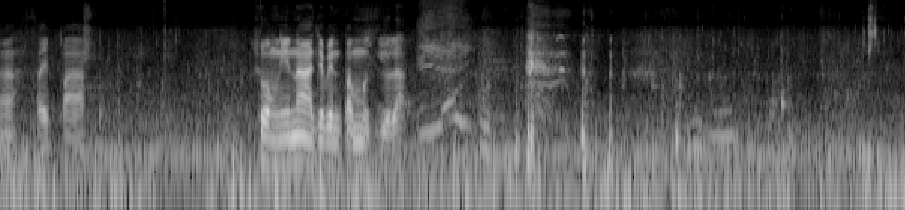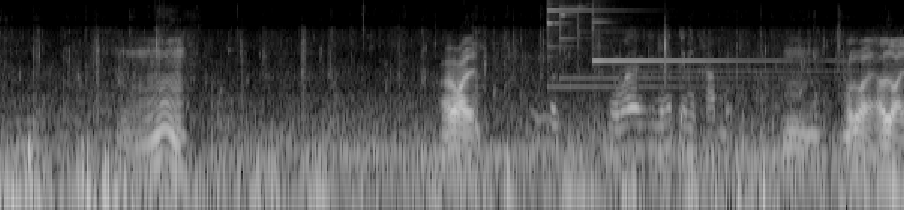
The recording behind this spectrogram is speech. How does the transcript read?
อะใส่ปลาช่วงนี้น่าจะเป็นปลาหมึกอยู่แล้ว อืมอร่อย อย่างว่ากินให้เต็มคำอะอืมอร่อย อร่อย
